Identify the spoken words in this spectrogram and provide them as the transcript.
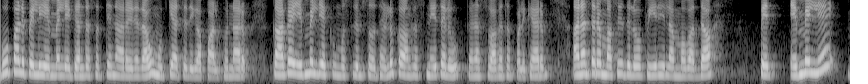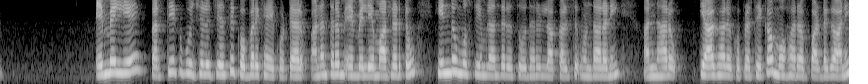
భూపాలపల్లి ఎమ్మెల్యే గండ్ర సత్యనారాయణరావు ముఖ్య అతిథిగా పాల్గొన్నారు. కాగా ఎమ్మెల్యేకు ముస్లిం సోదరులు కాంగ్రెస్ నేతలు ఘన స్వాగతం పలికారు. అనంతరం మసీదులో పీరిలమ్మ వద్ద పె- ఎమ్మెల్యే ఎమ్మెల్యే ప్రత్యేక పూజలు చేసి కొబ్బరికాయ కొట్టారు. అనంతరం ఎమ్మెల్యే మాట్లాడుతూ హిందూ ముస్లింలందరూ సోదరుల్లా కలిసి ఉండాలని అన్నారు. త్యాగాలకు ప్రత్యేక మొహరం పండగ అని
